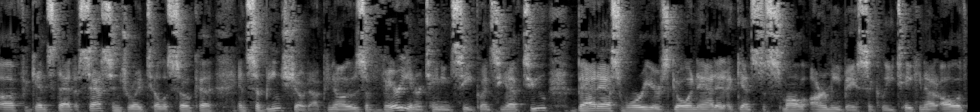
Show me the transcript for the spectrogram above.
up against that assassin droid till Ahsoka and Sabine showed up. You know, it was a very entertaining sequence. You have two badass warriors going at it against a small army, basically, taking out all of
